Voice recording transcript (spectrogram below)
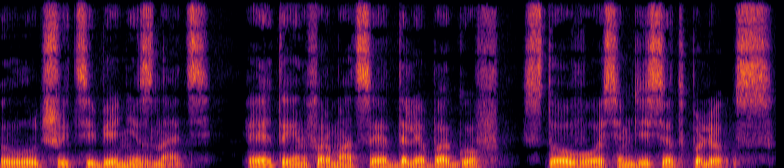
«Лучше тебе не знать. Это информация для богов» «Сто восемьдесят плюс».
